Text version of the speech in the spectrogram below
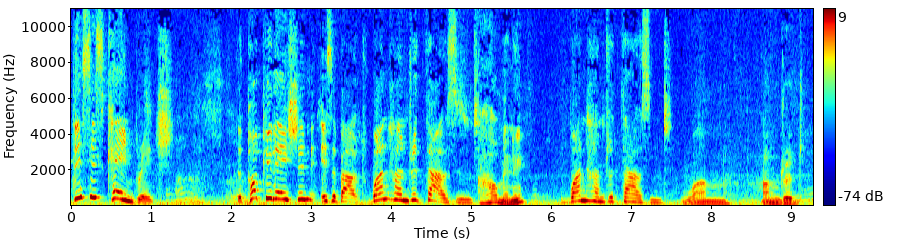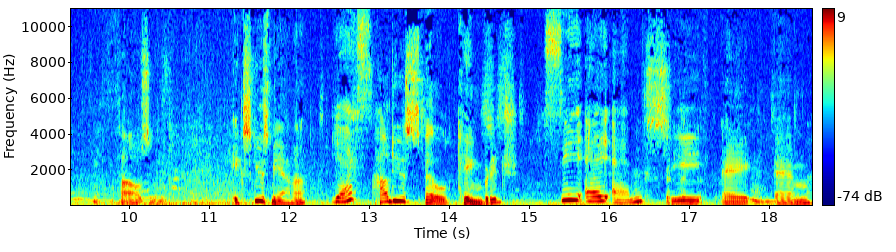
This is Cambridge. The population is about 100,000. How many? 100,000. 100,000. Excuse me, Anna. Yes? How do you spell Cambridge? C A M C A M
